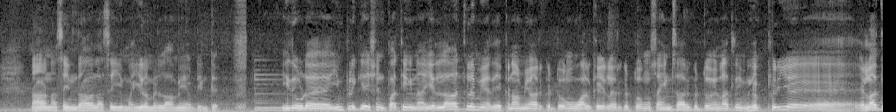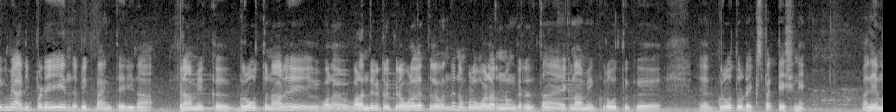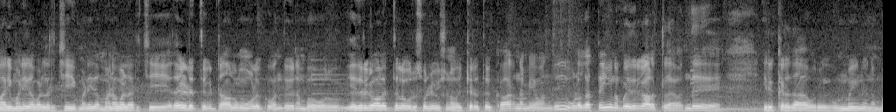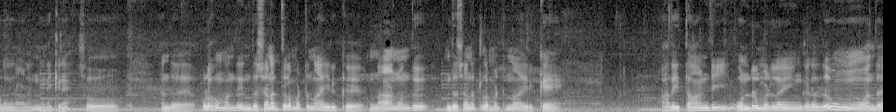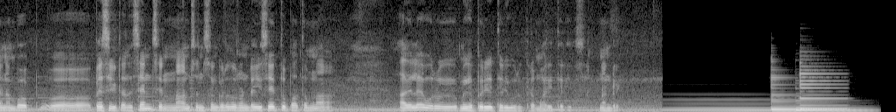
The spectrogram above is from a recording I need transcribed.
நான் அசைந்தால் அசையும் அகிலம் எல்லாமே அப்படின்ட்டு. இதோட இம்ப்ளிகேஷன் பார்த்தீங்கன்னா எல்லாத்துலேயுமே அது எக்கனாமியாக இருக்கட்டும் வாழ்க்கையில் இருக்கட்டும் சயின்ஸாக இருக்கட்டும் எல்லாத்துலேயும் மிகப்பெரிய எல்லாத்துக்குமே அடிப்படையே இந்த பிக் பேங் தேரி தான். எக்கனாமிக் க்ரோத்துனாலே வள வளர்ந்துக்கிட்டு இருக்கிற உலகத்தில் வந்து நம்மளும் வளரணுங்கிறது தான் எக்கனாமிக் க்ரோத்துக்கு க்ரோத்தோட எக்ஸ்பெக்டேஷனே அதே மாதிரி மனித வளர்ச்சி மனித மன வளர்ச்சி எதை எடுத்துக்கிட்டாலும் உங்களுக்கு வந்து நம்ம ஒரு எதிர்காலத்தில் ஒரு சொல்யூஷனை வைக்கிறதுக்கு காரணமே வந்து உலகத்தையும் நம்ம எதிர்காலத்தில் வந்து இருக்கிறதா ஒரு உண்மைன்னு நம்பினதுனாலன்னு நினைக்கிறேன். ஸோ அந்த உலகம் வந்து இந்த க்ஷணத்தில் மட்டும்தான் இருக்குது நான் வந்து இந்த க்ஷணத்தில் மட்டும்தான் இருக்கேன். அதை தாண்டி ஒன்றுமில்லைங்கிறதும் அந்த நம்ம பேசிக்கிட்ட அந்த சென்ஸ் அண்ட் நான் சென்ஸுங்கிறதும் ரெண்டையும் சேர்த்து பார்த்தோம்னா அதில் ஒரு மிகப்பெரிய தெளிவு இருக்கிற மாதிரி தெரியுது சார். நன்றி.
